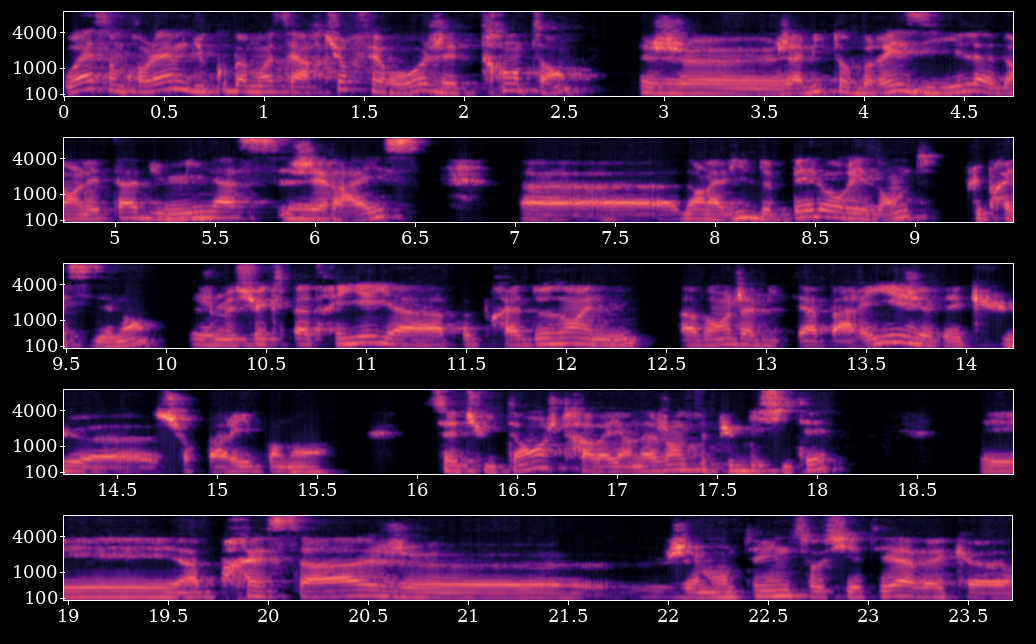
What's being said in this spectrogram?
Ouais, sans problème. Du coup, bah, moi, c'est Arthur Ferraud, j'ai 30 ans. J'habite au Brésil, dans l'état du Minas Gerais, euh, dans la ville de Belo Horizonte, plus précisément. Je me suis expatrié il y a à peu près deux ans et demi. Avant, j'habitais à Paris. J'ai vécu euh, sur Paris pendant 7-8 ans. Je travaillais en agence de publicité. Et après ça, j'ai monté une société avec euh,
